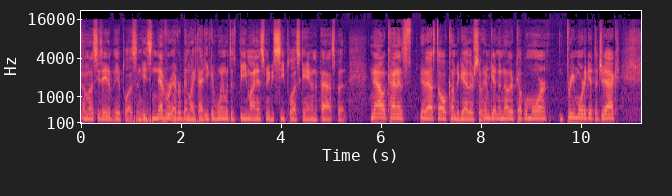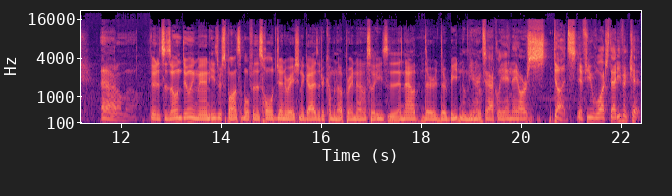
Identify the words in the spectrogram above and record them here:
unless he's A to A plus, and he's never ever been like that. He could win with his B minus, maybe C plus game in the past, but now it kind of it has to all come together. So him getting another couple more, three more to get to Jack. I don't know. Dude, it's his own doing, man. He's responsible for this whole generation of guys that are coming up right now. So he's and now they're they're beating him. You Yeah, know, exactly. And they are studs. If you watch that, even Ke-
